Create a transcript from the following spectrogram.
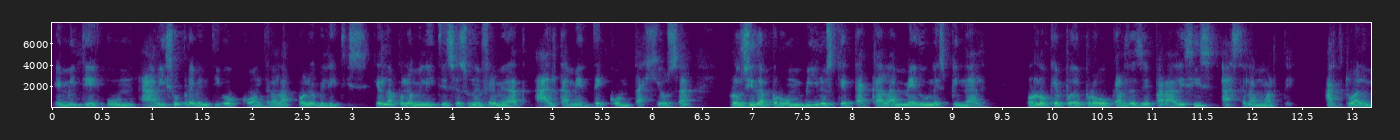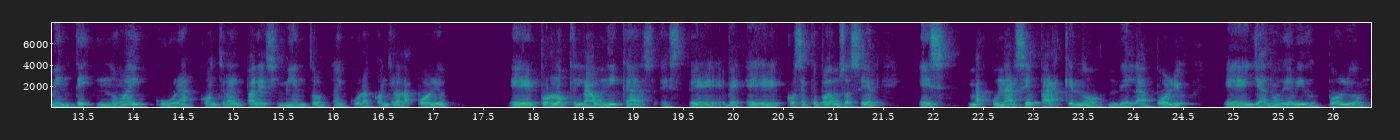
emite un aviso preventivo contra la poliomielitis. ¿Qué es la poliomielitis? Es una enfermedad altamente contagiosa producida por un virus que ataca la médula espinal por lo que puede provocar desde parálisis hasta la muerte. Actualmente no hay cura contra el padecimiento, no hay cura contra la polio, eh, por lo que la única este, eh, cosa que podemos hacer es vacunarse para que no dé la polio. Eh, ya no había habido polio.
